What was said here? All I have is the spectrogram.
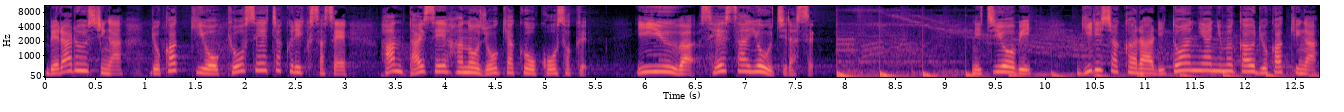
ベラルーシが旅客機を強制着陸させ反体制派の乗客を拘束。EU は制裁を打ち出す。日曜日ギリシャからリトアニアに向かう旅客機が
